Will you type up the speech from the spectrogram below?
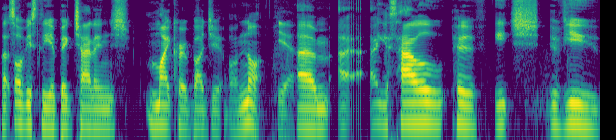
that's obviously a big challenge, micro budget or not. Yeah. Um, I, I guess how have each of you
